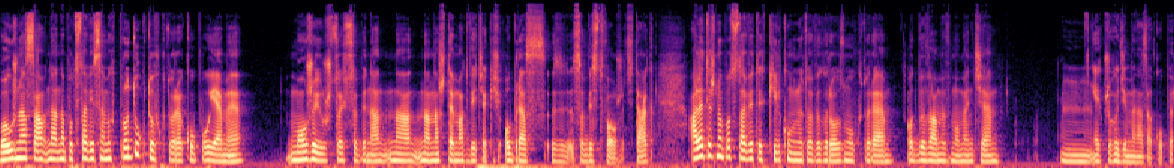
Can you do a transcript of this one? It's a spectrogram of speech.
Bo już na, sam, na, na podstawie samych produktów, które kupujemy, może już coś sobie na, na, na nasz temat, wiecie, jakiś obraz y, sobie stworzyć, tak? Ale też na podstawie tych kilkuminutowych rozmów, które odbywamy w momencie, mm, jak przychodzimy na zakupy.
